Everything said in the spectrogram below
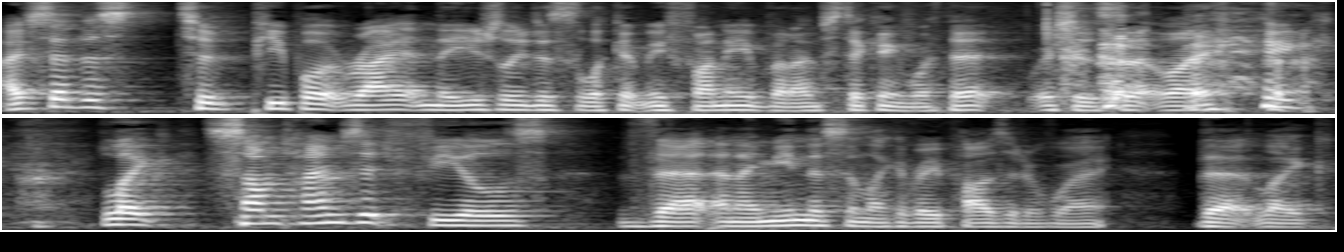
I've said this to people at Riot, and they usually just look at me funny, but I'm sticking with it, which is that like, like sometimes it feels that, and I mean this in like a very positive way, that like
